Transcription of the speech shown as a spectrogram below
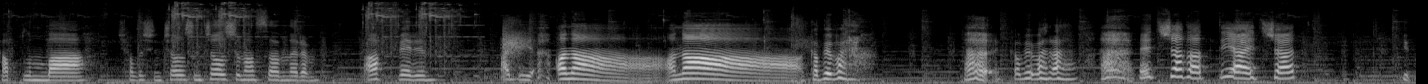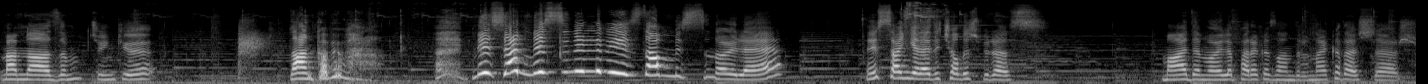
Kaplumbağa. Çalışın çalışın çalışın aslanlarım. Aferin. Hadi. Ana. Ana. Kapibara. Kapibara. Headshot attı ya headshot. Gitmem lazım çünkü. Lan kapibara. ne sen ne sinirli bir insanmışsın öyle. Neyse sen gel hadi çalış biraz. Madem öyle para kazandırın arkadaşlar.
